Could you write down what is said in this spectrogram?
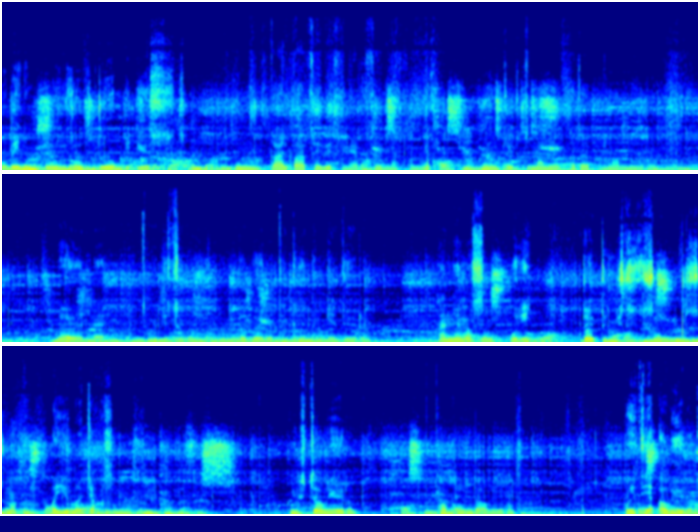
Bu benim uydurduğum bir ediyor. Bunu galiba seviyorsun ya da sevmezsiniz. Uydurdum ama o kadar kullanmıyorum. Böyle. Tam içi uydurdum. Da böyle takıyorum geziyorum. Hani nasıl? Bu ilk dördüncü sonuncusuna bayılacaksınız. Bu üstü alıyorum. Kopyunu da alıyorum. Bu eteği alıyorum.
